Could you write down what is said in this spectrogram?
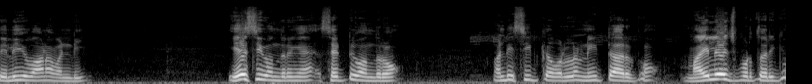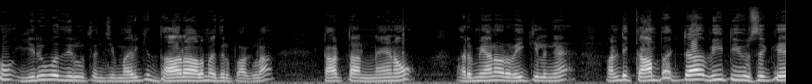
தெளிவான வண்டி. ஏசி வந்துருங்க செட்டு வந்துடும் வண்டி சீட் கவர்லாம் நீட்டாக இருக்கும். மைலேஜ் பொறுத்த வரைக்கும் இருபது இருபத்தஞ்சி வரைக்கும் தாராளமாக எதிர்பார்க்கலாம். டாட்டா நேனோ அருமையான ஒரு வெஹிக்கிளுங்க வண்டி காம்பேக்டாக வீட்டு யூஸுக்கு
